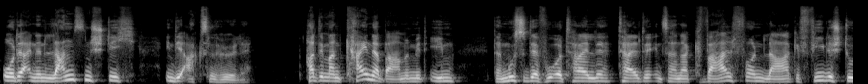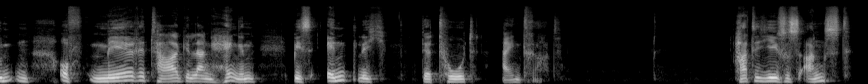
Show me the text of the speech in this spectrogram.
oder einen Lanzenstich in die Achselhöhle. Hatte man kein Erbarmen mit ihm, dann musste der Verurteilte in seiner qualvollen Lage viele Stunden, oft mehrere Tage lang hängen, bis endlich der Tod eintrat. Hatte Jesus Angst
